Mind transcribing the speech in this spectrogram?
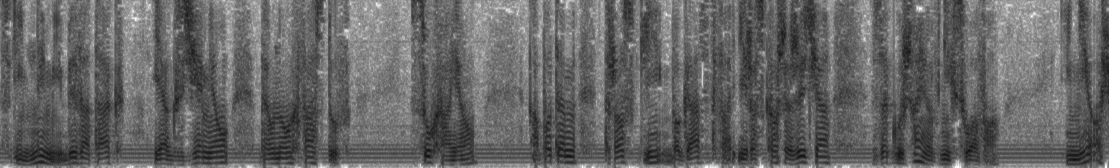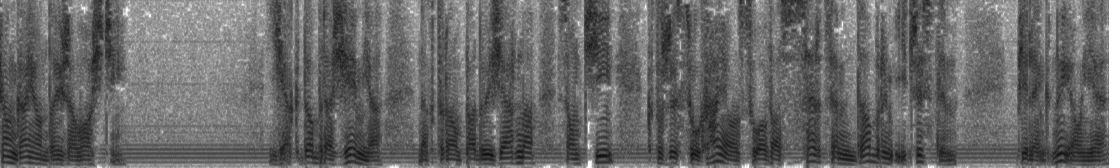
Z innymi bywa tak, jak z ziemią pełną chwastów. Słuchają, a potem troski, bogactwa i rozkosze życia zagłuszają w nich słowo i nie osiągają dojrzałości. Jak dobra ziemia, na którą padły ziarna, są ci, którzy słuchają słowa z sercem dobrym i czystym, pielęgnują je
